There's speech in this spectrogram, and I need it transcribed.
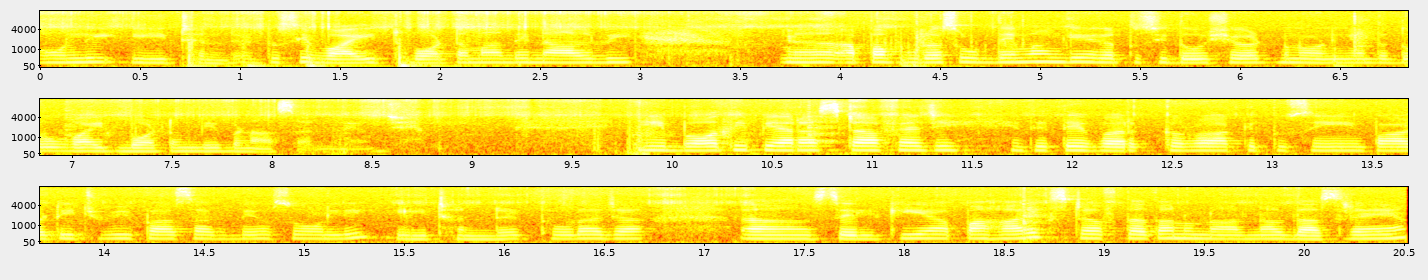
ਓਨਲੀ 800 ਤੁਸੀਂ ਵਾਈਟ ਬਾਟਮਾਂ ਦੇ ਨਾਲ ਵੀ ਆਪਾਂ ਪੂਰਾ ਸੂਟ ਦੇਵਾਂਗੇ, ਅਗਰ ਤੁਸੀਂ ਦੋ ਸ਼ਰਟ ਬਣਾਉਣੀ ਬਣਾਉਣੀਆਂ ਤਾਂ ਦੋ ਵਾਈਟ ਬਾਟਮ ਵੀ ਬਣਾ ਸਕਦੇ ਹੋ ਜੀ। ਇਹ ਬਹੁਤ ਹੀ ਪਿਆਰਾ ਸਟਫ ਹੈ ਜੀ। ਇਹਦੇ ਤੇ ਵਰਕ ਕਰਵਾ ਕੇ ਤੁਸੀਂ ਪਾਰਟੀ 'ਚ ਵੀ ਪਾ ਸਕਦੇ ਹੋ ਸੋ ਓਨਲੀ 800 ਥੋੜਾ ਜਿਹਾ ਸਿਲਕੀ ਆ। ਆਪਾਂ ਹਰ ਇੱਕ ਸਟਫ ਦਾ ਤੁਹਾਨੂੰ ਨਾਲ ਨਾਲ ਦੱਸ ਰਹੇ ਹਾਂ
